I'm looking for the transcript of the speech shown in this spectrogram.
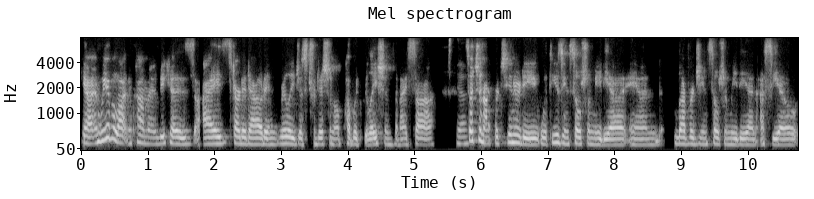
Yeah, and we have a lot in common because I started out in really just traditional public relations and I saw yeah. such an opportunity with using social media and leveraging social media and SEO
